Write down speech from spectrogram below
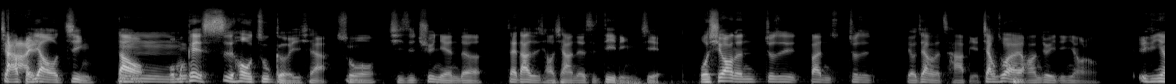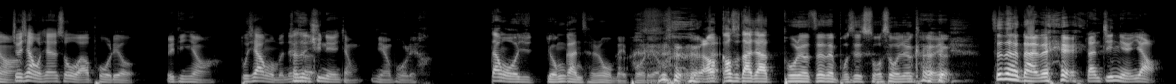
加要进到，我们可以事后诸葛一下，说其实去年的在大石桥下那是第零届，我希望能就是办就是有这样的差别，讲出来好像就一定要了，一定要，就像我现在说我要破六，一定要啊，不像我们那个，但是你去年讲你要破六。但我勇敢承认我没破六，然后告诉大家破六真的不是说说就可以，真的很难嘞。但今年要，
